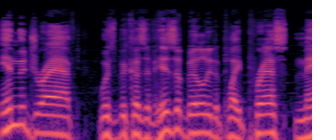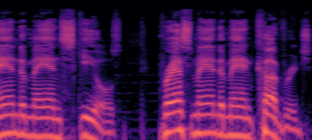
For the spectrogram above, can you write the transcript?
in the draft was because of his ability to play press man to man skills, press man to man coverage,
